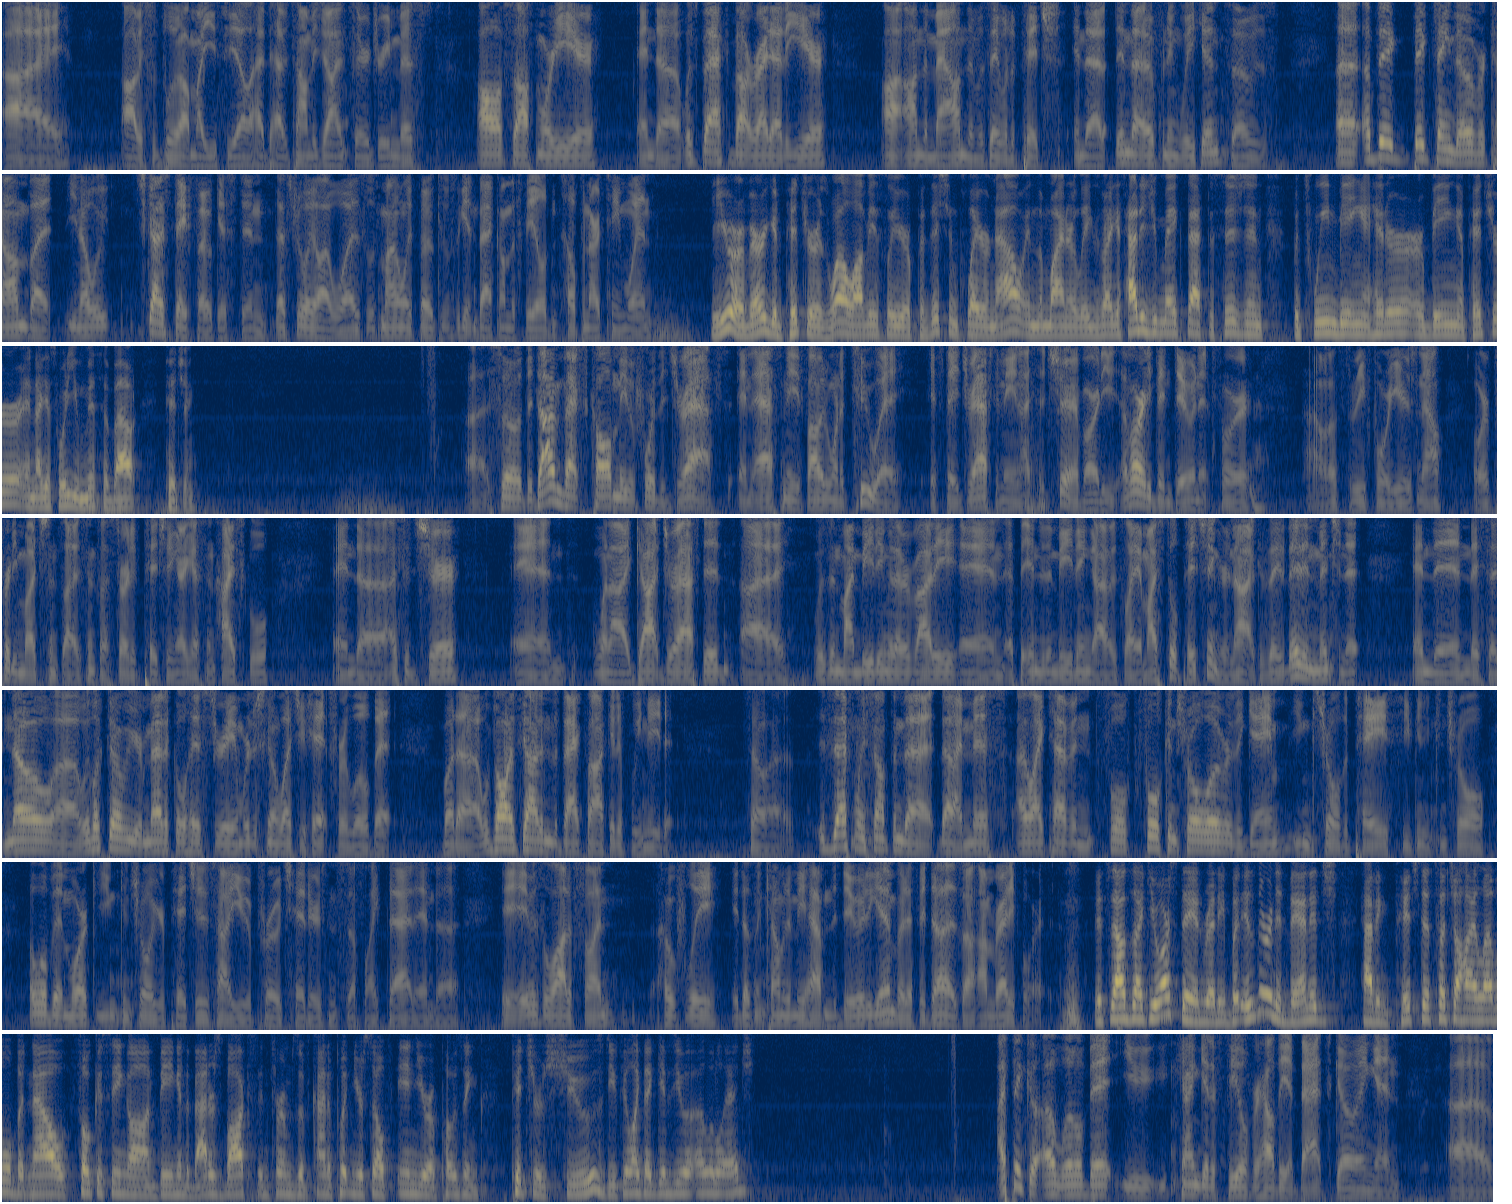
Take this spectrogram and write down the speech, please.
I obviously blew out my UCL. I had to have Tommy John surgery, missed all of sophomore year, and uh, was back about right at a year uh, on the mound, and was able to pitch in that in that opening weekend. So it was uh, a big big thing to overcome, but you know we just got to stay focused, and that's really all it was. It was my only focus was getting back on the field and helping our team win. You are a very good pitcher as well. Obviously, you're a position player now in the minor leagues, but I guess how did you make that decision between being a hitter or being a pitcher? And I guess what do you miss about pitching? Uh, so the Diamondbacks called me before the draft and asked me if I would want a two-way if they drafted me, and I said sure. I've already I've already been doing it for I don't know three four years now, or pretty much since I since I started pitching, I guess in high school. And uh, I said sure. And when I got drafted, I was in my meeting with everybody, and at the end of the meeting, I was like, "Am I still pitching or not?" Because they they didn't mention it. And then they said, "No, uh, we looked over your medical history, and we're just going to let you hit for a little bit." but uh, we've always got it in the back pocket if we need it. So uh, it's definitely something that, that I miss. I liked having full full control over the game. You can control the pace. You can control a little bit more because you can control your pitches, how you approach hitters, and stuff like that. And uh, it, it, was a lot of fun. Hopefully, it doesn't come to me having to do it again. But if it does, I, I'm ready for it. It sounds like you are staying ready. But is there an advantage having pitched at such a high level, but now focusing on being in the batter's box in terms of kind of putting yourself in your opposing pitcher's shoes? Do you feel like that gives you a, a little edge? I think a, a little bit. You you kind of get a feel for how the at bat's going and uh,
